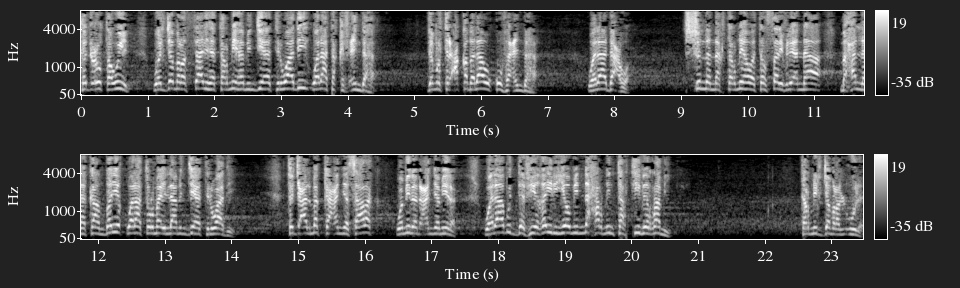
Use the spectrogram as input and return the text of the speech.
تدعو طويل والجمرة الثالثة ترميها من جهة الوادي ولا تقف عندها. جمرة العقبة لا وقوف عندها ولا دعوة. السنة أنك ترميها وتنصرف لأنها محلها كان ضيق ولا ترمى إلا من جهة الوادي. تجعل مكة عن يسارك ومنا عن يمينك. ولا بد في غير يوم النحر من ترتيب الرمي. ترمي الجمرة الأولى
